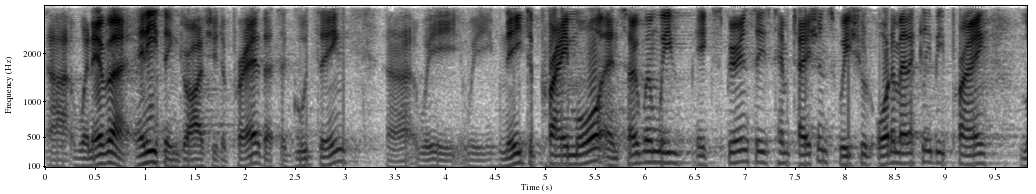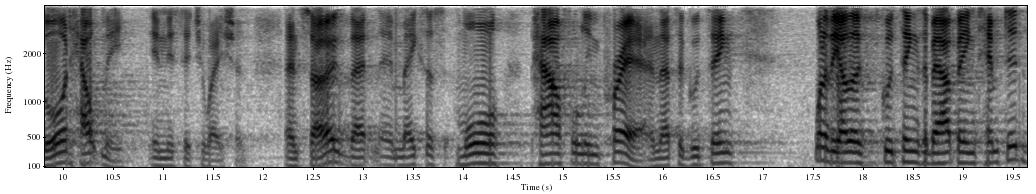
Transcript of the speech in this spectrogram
uh, whenever anything drives you to prayer, that's a good thing. Uh, we, we need to pray more, and so when we experience these temptations, we should automatically be praying, Lord, help me in this situation. And so that makes us more powerful in prayer, and that's a good thing. One of the other good things about being tempted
